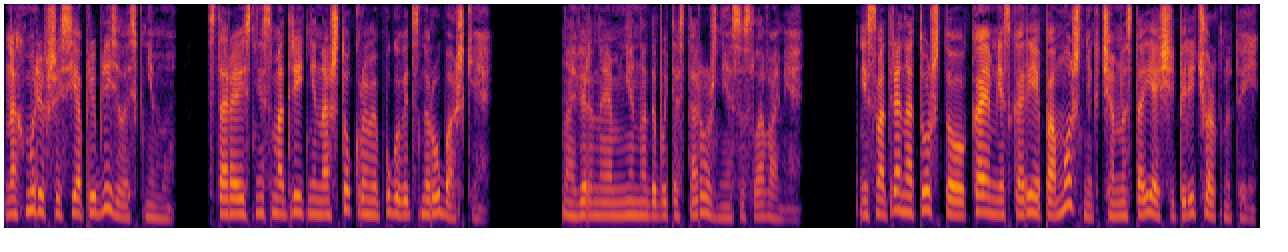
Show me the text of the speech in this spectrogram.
Нахмурившись, я приблизилась к нему, стараясь не смотреть ни на что, кроме пуговиц на рубашке. Наверное, мне надо быть осторожнее со словами. Несмотря на то, что Кай мне скорее помощник, чем настоящий перечеркнутый,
